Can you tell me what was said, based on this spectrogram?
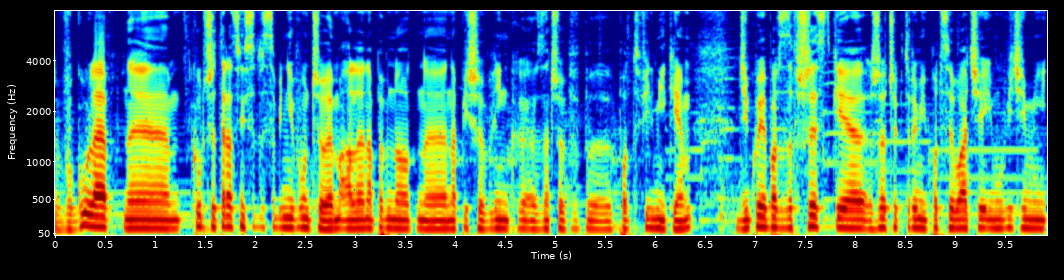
W ogóle, e, kurczę, teraz niestety sobie nie włączyłem, ale na pewno e, napiszę w link, e, znaczy pod filmikiem. Dziękuję bardzo za wszystkie rzeczy, które mi podsyłacie i mówicie mi,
